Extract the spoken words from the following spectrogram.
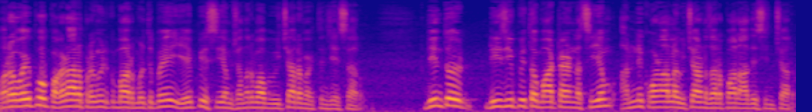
మరోవైపు పగడాల ప్రవీణ్ కుమార్ మృతిపై ఏపీ సీఎం చంద్రబాబు విచారం వ్యక్తం చేశారు. దీంతో డీజీపీతో మాట్లాడిన సీఎం అన్ని కోణాల్లో విచారణ జరపాలని ఆదేశించారు.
